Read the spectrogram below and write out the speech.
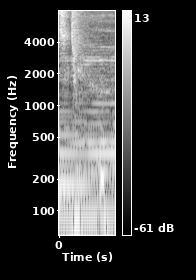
Let's go.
